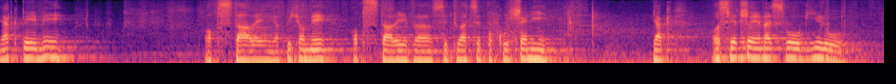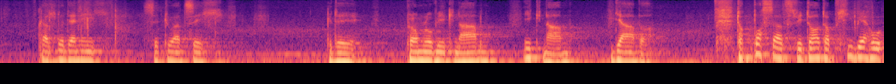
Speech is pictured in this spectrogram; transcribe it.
jak by my obstali, jak bychom my obstali v situaci pokušení, jak osvětlujeme svou víru v každodenních situacích, kdy promluví k nám i k nám ďábel. To poselství tohoto příběhu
